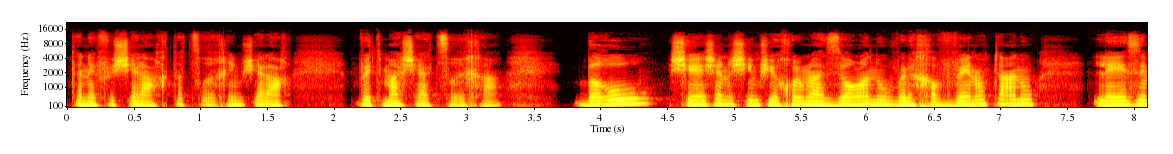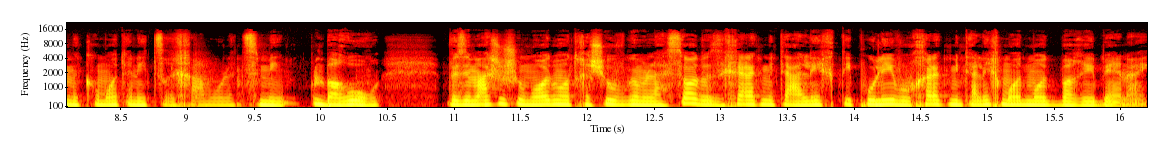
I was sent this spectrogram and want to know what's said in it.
את הנפש שלך, את הצרכים שלך ואת מה שאת צריכה. ברור שיש אנשים שיכולים לעזור לנו ולכוון אותנו לאיזה מקומות אני צריכה מול עצמי, ברור. וזה משהו שהוא מאוד מאוד חשוב גם לעשות, וזה חלק מתהליך טיפולי והוא חלק מתהליך מאוד מאוד בריא בעיניי.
